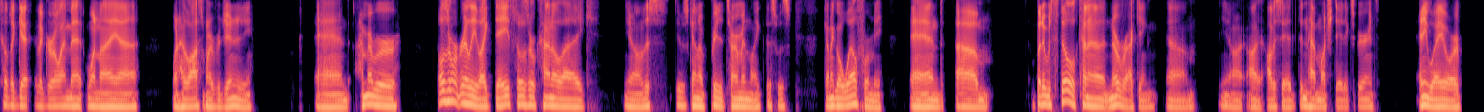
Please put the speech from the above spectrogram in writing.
till the get the girl I met when I uh when I lost my virginity. And I remember those weren't really like dates. Those were kind of like, you know, this it was kind of predetermined like this was gonna go well for me. And um but it was still kind of nerve wracking. Um, you know, I, I obviously I didn't have much date experience anyway, or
